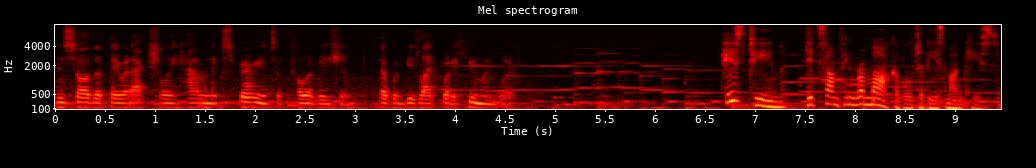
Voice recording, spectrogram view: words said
and so that they would actually have an experience of color vision that would be like what a human would. His team did something remarkable to these monkeys.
